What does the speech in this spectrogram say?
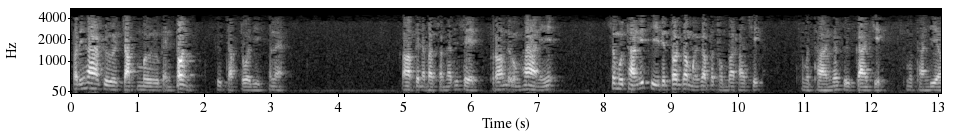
ข้อที่ห้าคือจับมือเป็นต้น คือจับตัวหญิงนั่นแหละ ก็เป็นอบัตสังฆทิเศษพร้อมด้วยองค์ห้านี้ สมุทฐานวิธีเป็นต้นก็เหมือนกับปฐมบาราชิก สมุทฐานก็คือกายจิต สมุทฐานเดียว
